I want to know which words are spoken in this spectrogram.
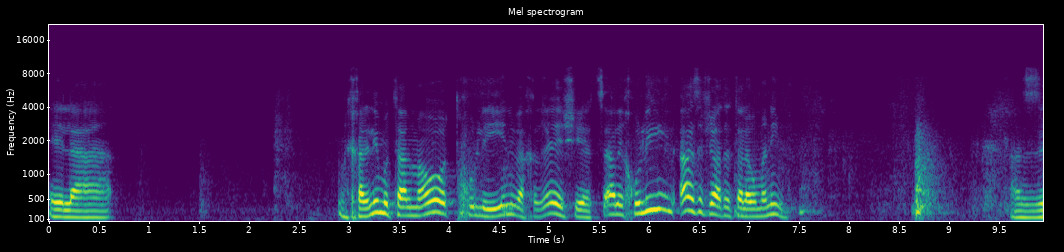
אלא מחללים אותה על מעות חולין, ואחרי שיצאה לחולין, אז אפשר לתת אותה לאומנים. אז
